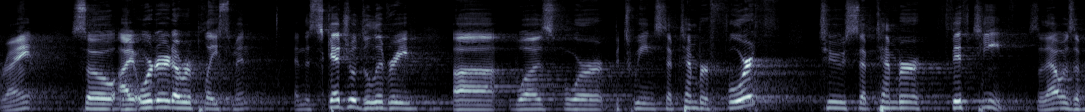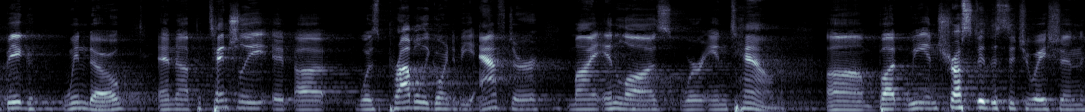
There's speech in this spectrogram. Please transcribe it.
right? So I ordered a replacement, and the scheduled delivery uh, was for between September 4th to September 15th. So that was a big window, and uh, potentially it uh, was probably going to be after my in laws were in town. Um, but we entrusted the situation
